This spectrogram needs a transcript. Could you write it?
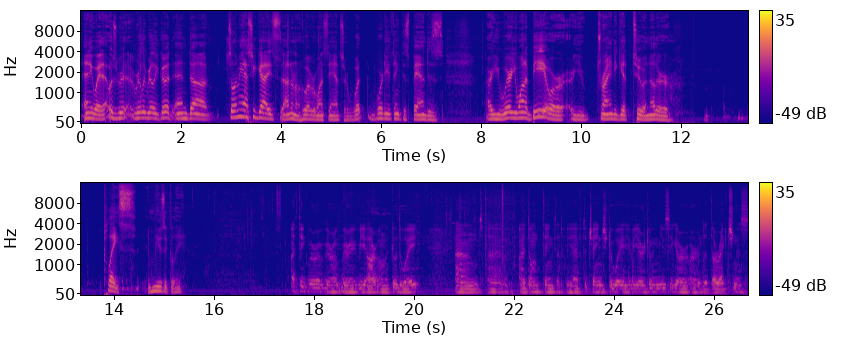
Anyway, that was re- really, really good. And uh, so let me ask you guys I don't know, whoever wants to answer, what, where do you think this band is? Are you where you want to be, or are you trying to get to another place musically? I think we're, we're, we're we are on a good way, and uh, I don't think that we have to change the way we are doing music or, or the direction is,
